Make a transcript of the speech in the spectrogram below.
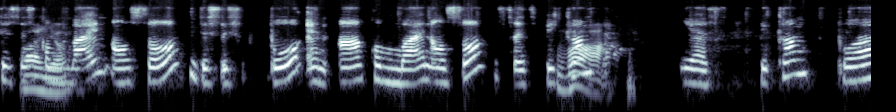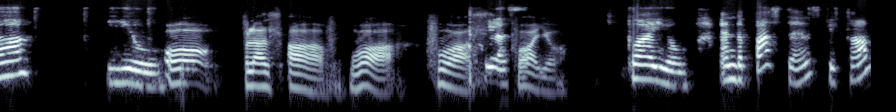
this is while. combined also. This is bo and a combined also. So it's become, yes, become boa you. Oh, plus a, wa, hua, yes. huayo. Huayo. And the past tense become,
